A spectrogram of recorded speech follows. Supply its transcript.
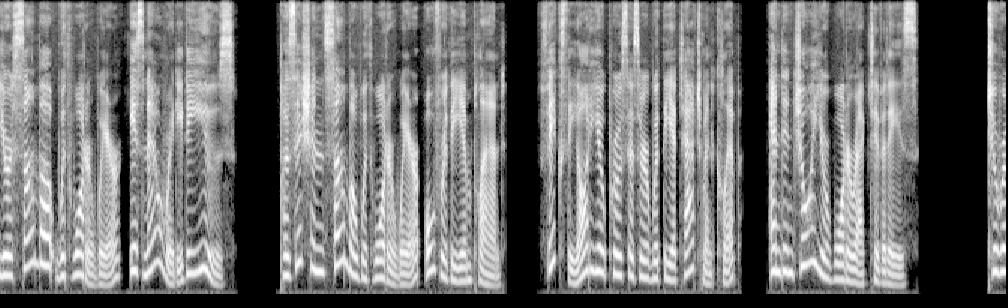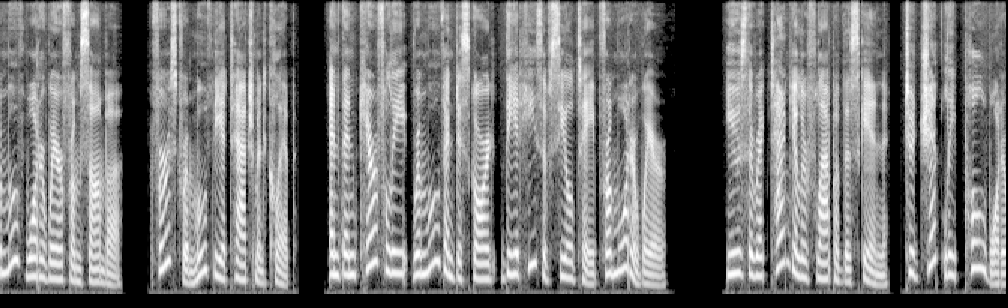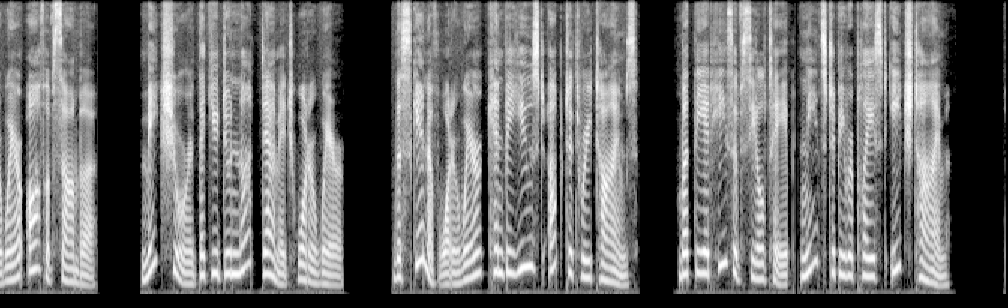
Your Samba with WaterWear is now ready to use. Position Samba with WaterWear over the implant. Fix the audio processor with the attachment clip and enjoy your water activities. To remove WaterWear from Samba, first remove the attachment clip and then carefully remove and discard the adhesive seal tape from WaterWear. Use the rectangular flap of the skin to gently pull WaterWear off of Samba. Make sure that you do not damage WaterWear. The skin of WaterWear can be used up to three times, but the adhesive seal tape needs to be replaced each time.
